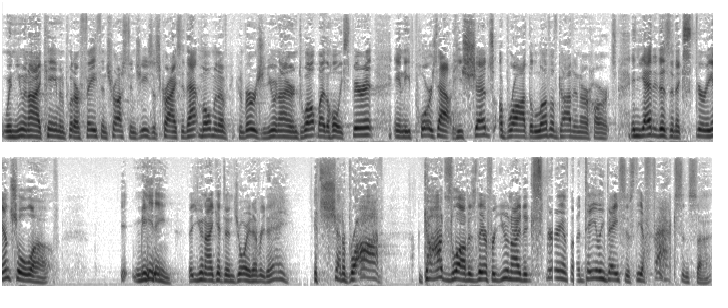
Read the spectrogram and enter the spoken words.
when you and I came and put our faith and trust in Jesus Christ, at that moment of conversion, you and I are indwelt by the Holy Spirit, and He pours out, He sheds abroad the love of God in our hearts. And yet it is an experiential love, meaning that you and I get to enjoy it every day. It's shed abroad. God's love is there for you and I to experience on a daily basis, the effects and such.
